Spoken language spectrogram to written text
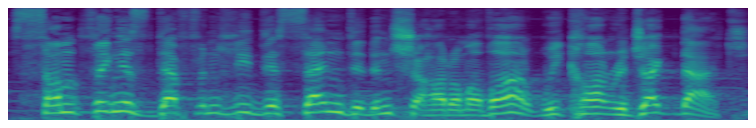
Something is definitely descended in Shahr Ramadan. We can't reject that.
